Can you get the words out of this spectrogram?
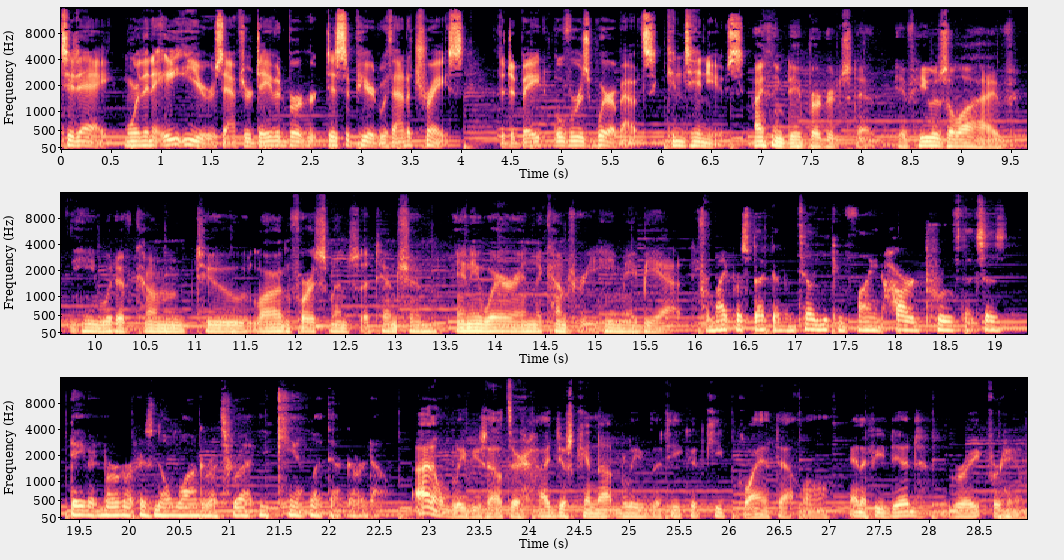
Today, more than eight years after David Burgert disappeared without a trace, the debate over his whereabouts continues. I think Dave Burgert's dead. If he was alive, he would have come to law enforcement's attention anywhere in the country he may be at. From my perspective, until you can find hard proof that says David Burgert is no longer a threat, you can't let that guard down. I don't believe he's out there. I just cannot believe that he could keep quiet that long. And if he did, great for him.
